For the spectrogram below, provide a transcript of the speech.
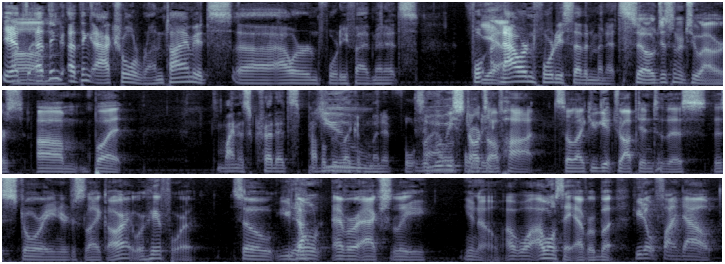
Yeah, it's, I Um, think I think actual runtime it's uh, hour and forty five minutes, for, Yeah. an hour and forty seven minutes so. Just under two hours. Um, but minus credits, probably like a minute. Four, The movie starts off hot, so like you get dropped into this this story, and you're just like, all right, we're here for it. So you Yeah. don't ever actually, you know, I, well, I won't say ever, but you don't find out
